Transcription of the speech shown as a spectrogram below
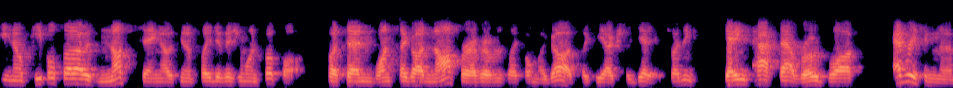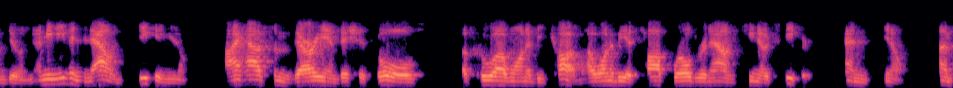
you know, people thought I was nuts saying I was going to play Division One football. But then once I got an offer, everyone was like, oh my God, like he actually did it. So I think getting past that roadblock, everything that I'm doing, I mean, even now in speaking, you know, I have some very ambitious goals of who I want to become. I want to be a top world renowned keynote speaker. And, you know, I'm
